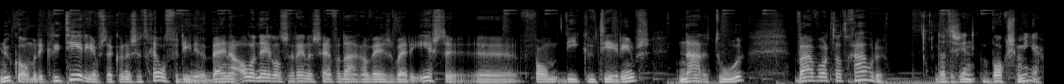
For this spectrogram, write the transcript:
nu komen de criteriums. Daar kunnen ze het geld verdienen. Bijna alle Nederlandse renners zijn vandaag aanwezig bij de eerste eh, van die criteriums. Na de Tour. Waar wordt dat gehouden? Dat is in Boxmeer.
